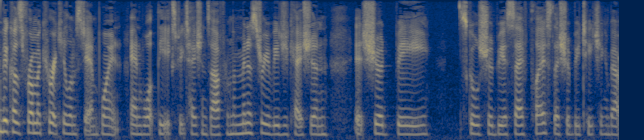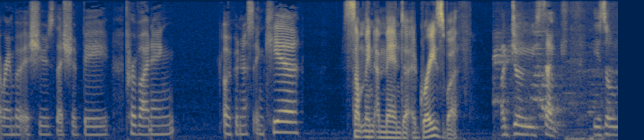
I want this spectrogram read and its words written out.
Because from a curriculum standpoint and what the expectations are from the Ministry of Education, it should be schools should be a safe place. They should be teaching about rainbow issues. They should be providing openness and care. Something Amanda agrees with. I do think there's a,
